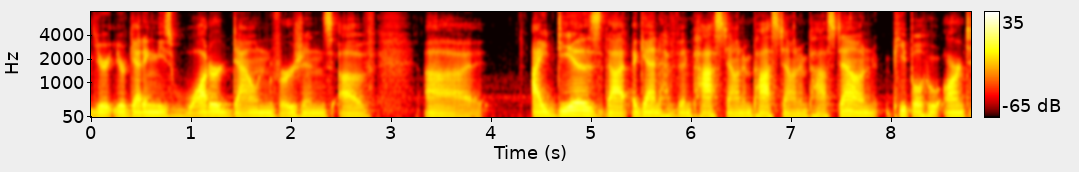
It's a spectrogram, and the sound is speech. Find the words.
you're you're getting these watered down versions of. Uh, ideas that again have been passed down and passed down and passed down people who aren't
